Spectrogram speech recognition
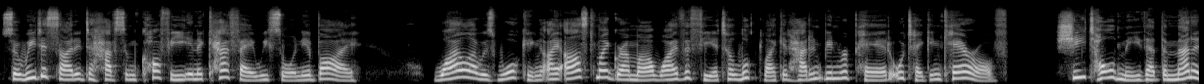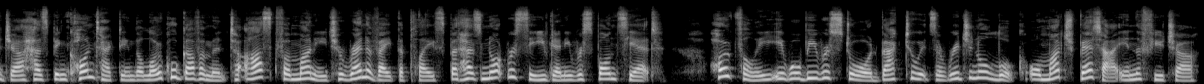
so we decided to have some coffee in a cafe we saw nearby. While I was walking, I asked my grandma why the theatre looked like it hadn't been repaired or taken care of. She told me that the manager has been contacting the local government to ask for money to renovate the place but has not received any response yet. Hopefully, it will be restored back to its original look or much better in the future.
